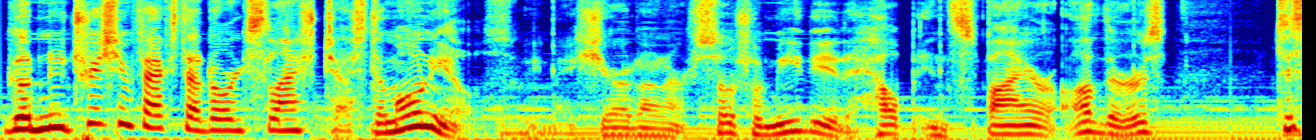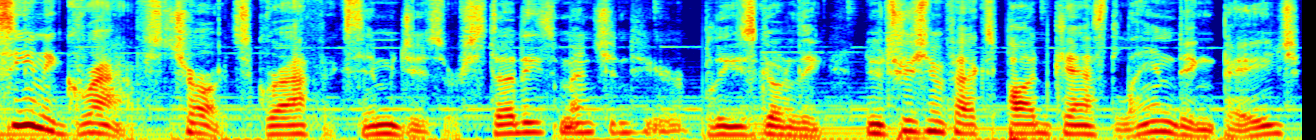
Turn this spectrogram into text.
Go to nutritionfacts.org/testimonials. We may share it on our social media to help inspire others. To see any graphs, charts, graphics, images, or studies mentioned here, please go to the Nutrition Facts Podcast landing page.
